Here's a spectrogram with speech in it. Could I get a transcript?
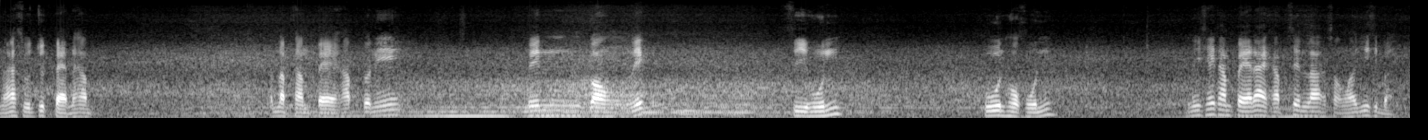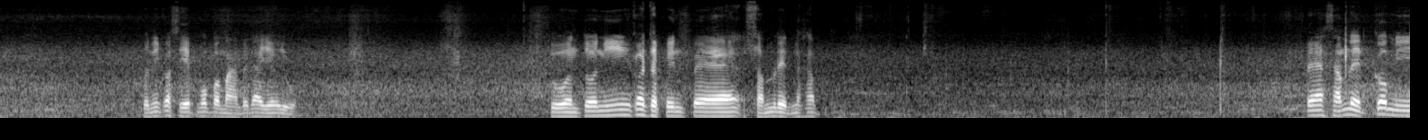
หนา0.8 นะครับสำหรับทำแปรครับ ตัวนี้เป็นกล่องเล็ก 4 หุนคูณ 6 หุนอันนี้ใช้ทำแปรได้ครับ เส้นละ 220 บาท ตัวนี้ก็เซฟงบประมาณไปได้เยอะอยู่ ส่วนตัวนี้ก็จะเป็นแปรสำเร็จนะครับ แปรสำเร็จก็มี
